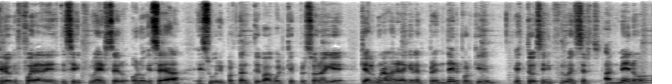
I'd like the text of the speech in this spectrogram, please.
Creo que fuera de, ser influencer o lo que sea, es súper importante para cualquier persona que, que, de alguna manera quiera emprender, porque esto de ser influencer, al menos,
